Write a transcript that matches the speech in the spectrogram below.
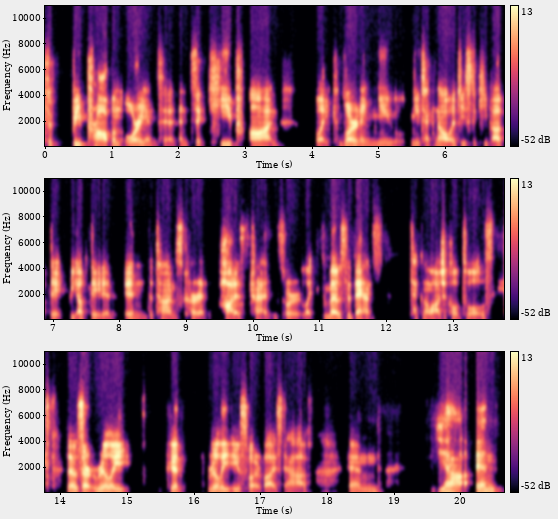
to be problem oriented and to keep on like learning new new technologies to keep update be updated in the time's current hottest trends or like the most advanced technological tools. Those are really good really useful advice to have. And yeah and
